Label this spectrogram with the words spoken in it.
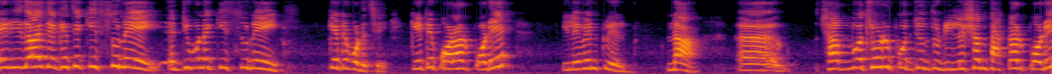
এই হৃদয় দেখেছে কিচ্ছু নেই, এর জীবনে কিচ্ছু নেই। কেটে পড়েছে। কেটে পড়ার পরে ইলেভেন টুয়েলভ না সাত বছর পর্যন্ত রিলেশন থাকার পরে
